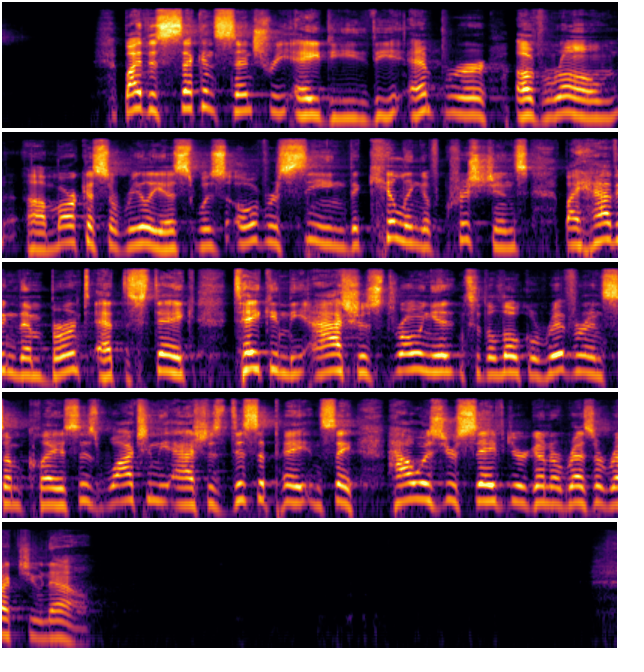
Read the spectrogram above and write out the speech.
By the second century AD, the emperor of Rome, uh, Marcus Aurelius, was overseeing the killing of Christians by having them burnt at the stake, taking the ashes, throwing it into the local river in some places, watching the ashes dissipate and say, How is your Savior going to resurrect you now?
